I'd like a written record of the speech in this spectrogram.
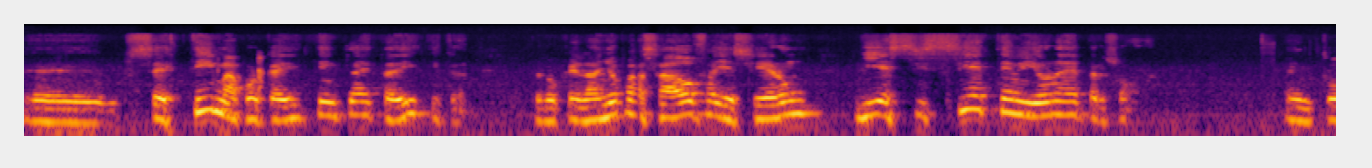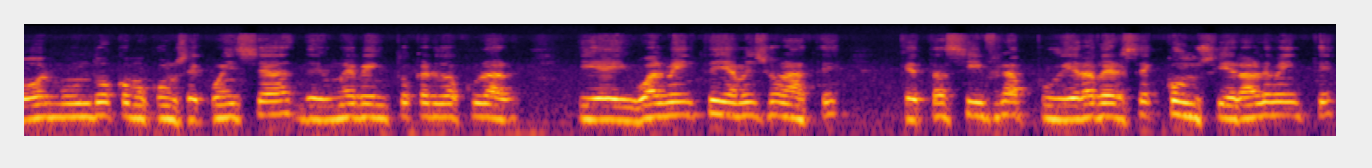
Eh, se estima, porque hay distintas estadísticas, pero que el año pasado fallecieron 17 millones de personas en todo el mundo como consecuencia de un evento cardiovascular y e igualmente ya mencionaste que esta cifra pudiera verse considerablemente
